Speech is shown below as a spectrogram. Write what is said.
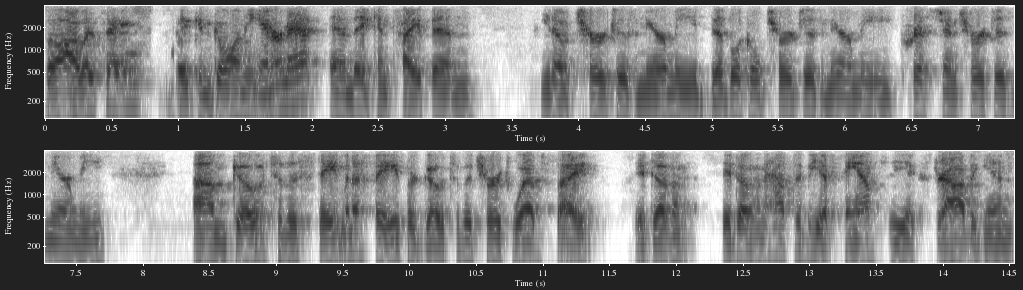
So I would say they can go on the internet and they can type in, you know, churches near me, biblical churches near me, Christian churches near me. Um, go to the statement of faith or go to the church website. It doesn't it doesn't have to be a fancy, extravagant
